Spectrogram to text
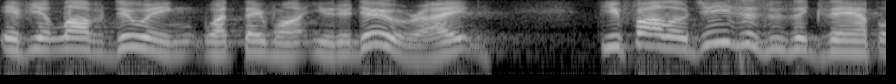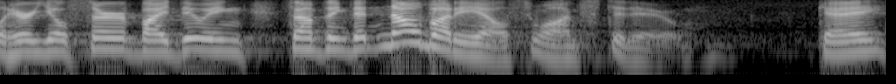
if you love doing what they want you to do, right? If you follow Jesus' example here, you'll serve by doing something that nobody else wants to do. Okay?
